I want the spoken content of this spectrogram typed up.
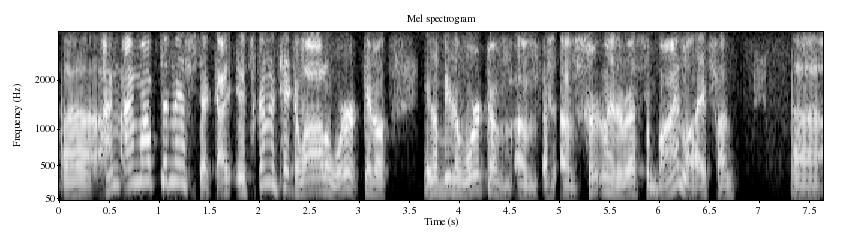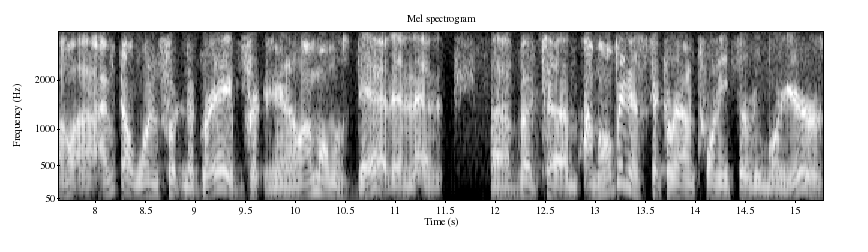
uh, I'm I'm optimistic. I, it's going to take a lot of work. It'll it'll be the work of of, of certainly the rest of my life. I'm uh, I've got one foot in the grave. For, you know, I'm almost dead, and and uh, but um, I'm hoping to stick around 20, 30 more years.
